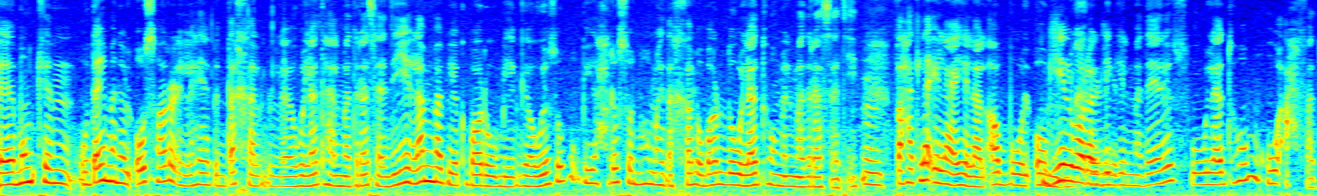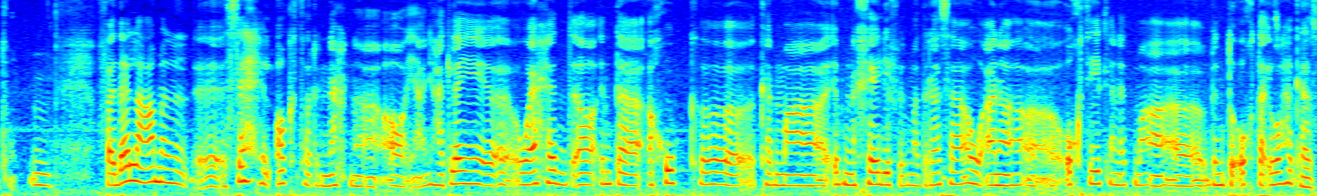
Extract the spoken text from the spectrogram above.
آه، ممكن ودايما الأسر اللي هي بتدخل ولادها المدرسة دي لما بيكبروا وبيتجوزوا بيحرصوا إن هم يدخلوا برضو ولادهم المدرسة دي مم. فهتلاقي العيلة الأب والأم جيل ورا جيل. المدارس وولادهم وأحفادهم. فده اللي عمل آه، سهل أكتر إن إحنا آه يعني هتلاقي آه، واحد آه أنت أخوك آه، كان مع ابن خالي في المدرسة وأنا آه، أختي كانت مع آه، بنت أختي وهكذا.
